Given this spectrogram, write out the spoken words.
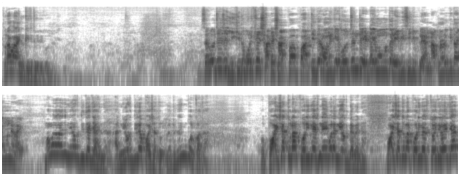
তোরা আবার আইন কি কি তৈরি করবি? স্যার বলছে যে লিখিত পরীক্ষায় ষাটে ষাট পাওয়া প্রার্থীদের অনেকেই বলছেন যে এটাই মমতার এবিসিডি প্ল্যান আপনারও কি তাই মনে হয়? মমতা ব্যানার্জি নিয়োগ দিতে চায় না আর নিয়োগ দিলেও পয়সা তুলবে। সিম্পল কথা। ও পয়সা তোলার পরিবেশ নেই বলে নিয়োগ দেবে না। পয়সা তোলার পরিবেশ তৈরি হয়ে যাক,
